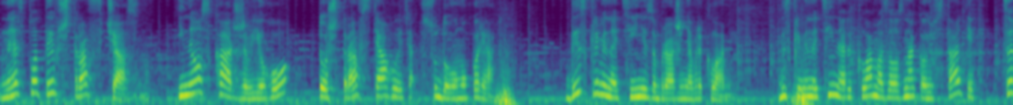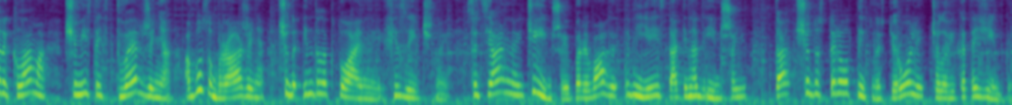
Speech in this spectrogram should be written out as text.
не сплатив штраф вчасно і не оскаржив його, то штраф стягується в судовому порядку. Дискримінаційні зображення в рекламі. Дискримінаційна реклама за ознакою статі це реклама, що містить твердження або зображення щодо інтелектуальної, фізичної, соціальної чи іншої переваги однієї статі над іншою та щодо стереотипності ролі чоловіка та жінки,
